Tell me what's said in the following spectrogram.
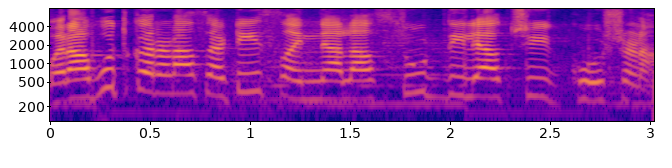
पराभूत करण्यासाठी सैन्याला सूट दिल्याची घोषणा.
